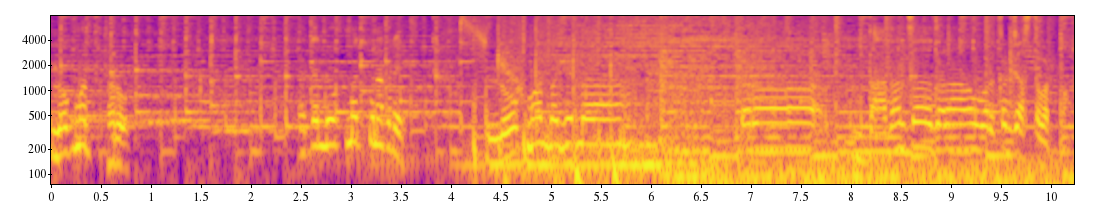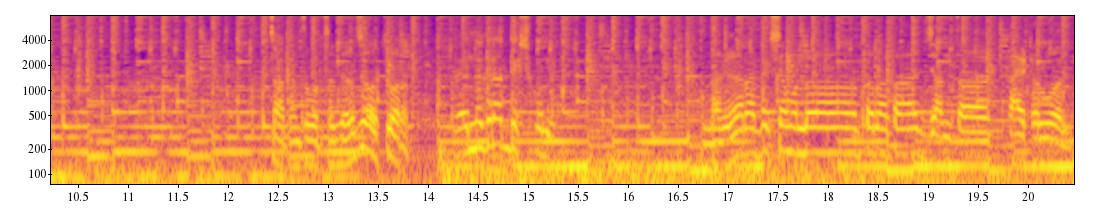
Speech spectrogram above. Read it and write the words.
लोकमत ठरव. आता लोकमत कुणाकडे? लोकमत बघितलं तर दादांचं जरा वरचढ जास्त वाटतं. दादांचं वरचढ जरा जोरात. नगराध्यक्ष कोण आहे? नगराध्यक्ष म्हणलं तर आता जनता काय ठरवल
